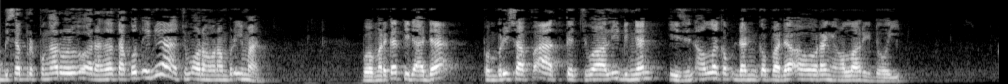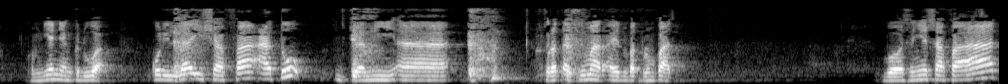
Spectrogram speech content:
bisa berpengaruh rasa takut ini ya cuma orang-orang beriman. Bahwa mereka tidak ada pemberi syafaat kecuali dengan izin Allah dan kepada orang yang Allah ridhoi. Kemudian yang kedua, qulillahi syafa'atu jami'a. Surat Az-Zumar ayat 44 bahwasanya syafaat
